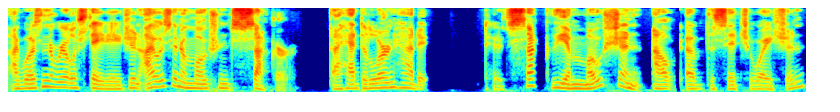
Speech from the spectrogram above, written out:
I wasn't a real estate agent. I was an emotion sucker. I had to learn how to, to suck the emotion out of the situation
